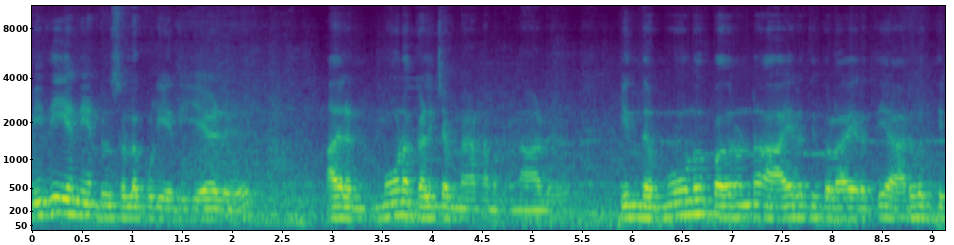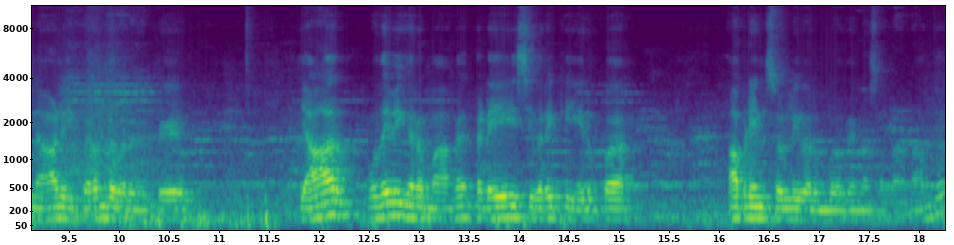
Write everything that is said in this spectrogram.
விதி எண் என்று சொல்லக்கூடியது ஏழு அதில் மூணை கழிச்சோம்னா நமக்கு நாலு. இந்த மூணு பதினொன்று ஆயிரத்தி தொள்ளாயிரத்தி அறுபத்தி நாலில் பிறந்தவர்களுக்கு யார் உதவிகரமாக கடைசி வரைக்கும் இருப்பார் அப்படின்னு சொல்லி வரும்போது என்ன சொல்கிறாங்கன்னா வந்து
